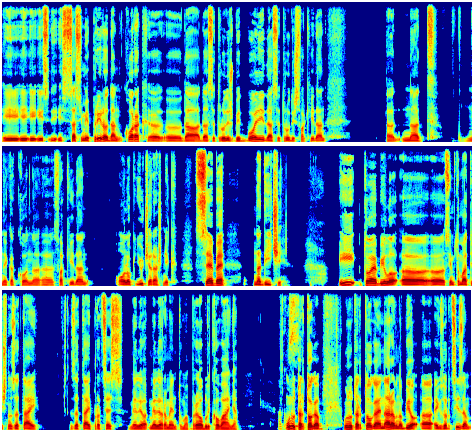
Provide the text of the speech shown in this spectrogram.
i, i, i, i sasvim je prirodan korak da, da se trudiš biti bolji, da se trudiš svaki dan nad nekako na, svaki dan onog jučerašnjeg sebe nadići. I to je bilo uh, simptomatično za taj, za taj proces melioramentuma, preoblikovanja. Unutar toga, unutar toga je naravno bio uh, egzorcizam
